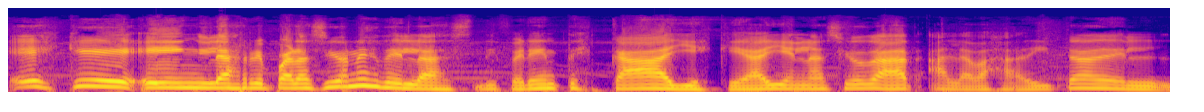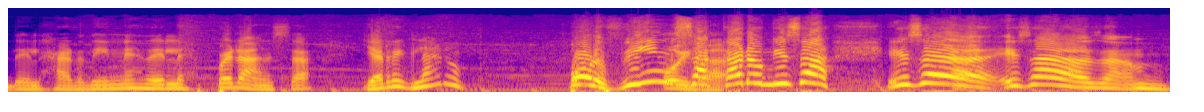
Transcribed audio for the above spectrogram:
es que en las reparaciones de las diferentes calles que hay en la ciudad, a la bajadita del, del Jardines de la Esperanza, ya arreglaron. Por fin Oiga. sacaron esa, esa, esas, um,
